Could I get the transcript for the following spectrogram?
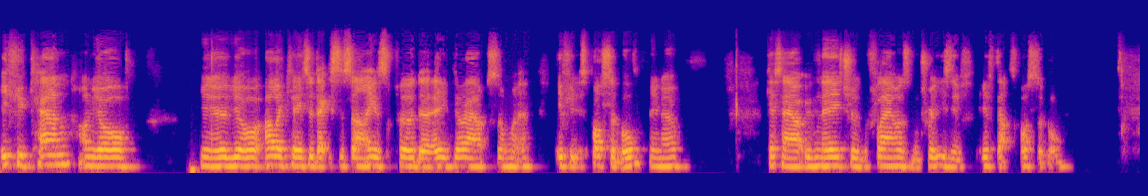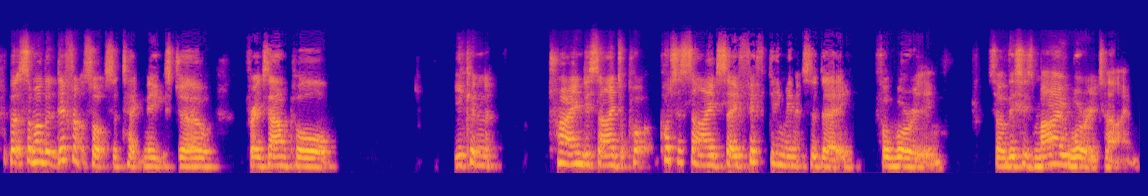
if you can, on your you know your allocated exercise per day, go out somewhere if it's possible. You know, get out in nature, the flowers and trees, if if that's possible. But some other different sorts of techniques, Jo. For example, you can try and decide to put put aside, say, 15 minutes a day for worrying. So this is my worry time,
